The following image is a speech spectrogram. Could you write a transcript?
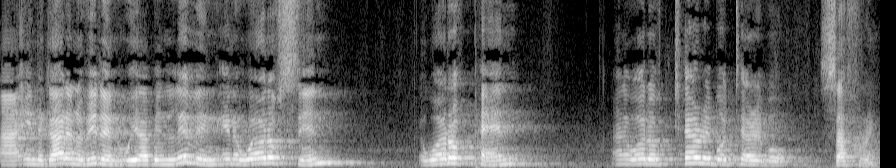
uh, in the Garden of Eden, we have been living in a world of sin, a world of pain, and a world of terrible, terrible suffering.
